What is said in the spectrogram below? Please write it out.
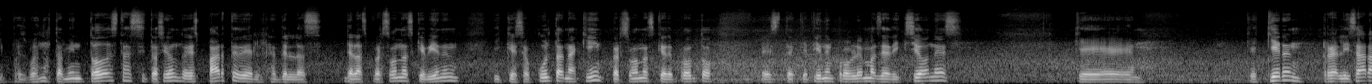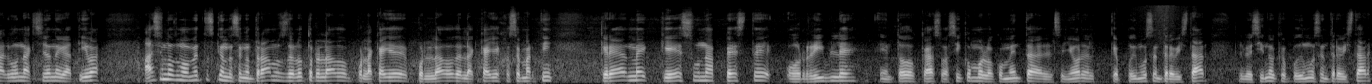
Y pues bueno, también toda esta situación es parte de, de, las, de las personas que vienen y que se ocultan aquí, personas que de pronto este, que tienen problemas de adicciones, que, que quieren realizar alguna acción negativa. Hace unos momentos que nos encontrábamos del otro lado, por la calle, por el lado de la calle José Martín, créanme que es una peste horrible en todo caso, así como lo comenta el señor el que pudimos entrevistar, el vecino que pudimos entrevistar,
